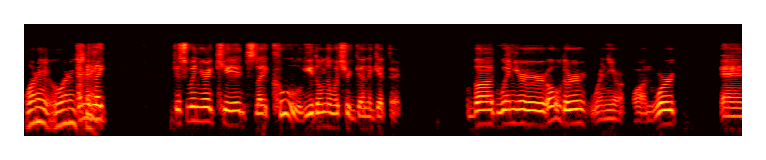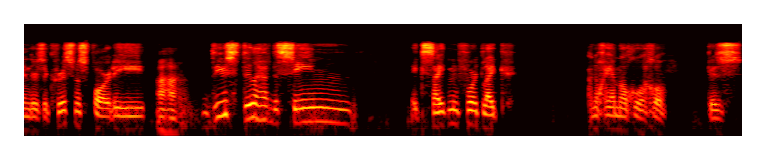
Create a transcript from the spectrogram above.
What are what are you I saying? mean, like, because when you're a kid, it's like cool. You don't know what you're gonna get there. But when you're older, when you're on work, and there's a Christmas party, Aha. do you still have the same excitement for it? Like, ano kaya makukuha ko? Because,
